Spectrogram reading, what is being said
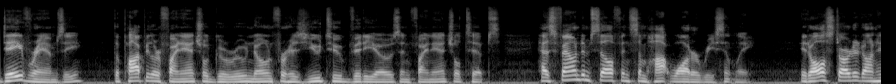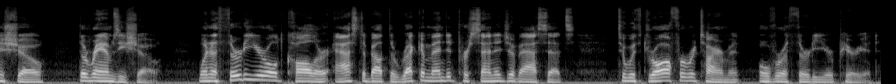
Dave Ramsey, the popular financial guru known for his YouTube videos and financial tips, has found himself in some hot water recently. It all started on his show, The Ramsey Show, when a 30 year old caller asked about the recommended percentage of assets to withdraw for retirement over a 30 year period.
